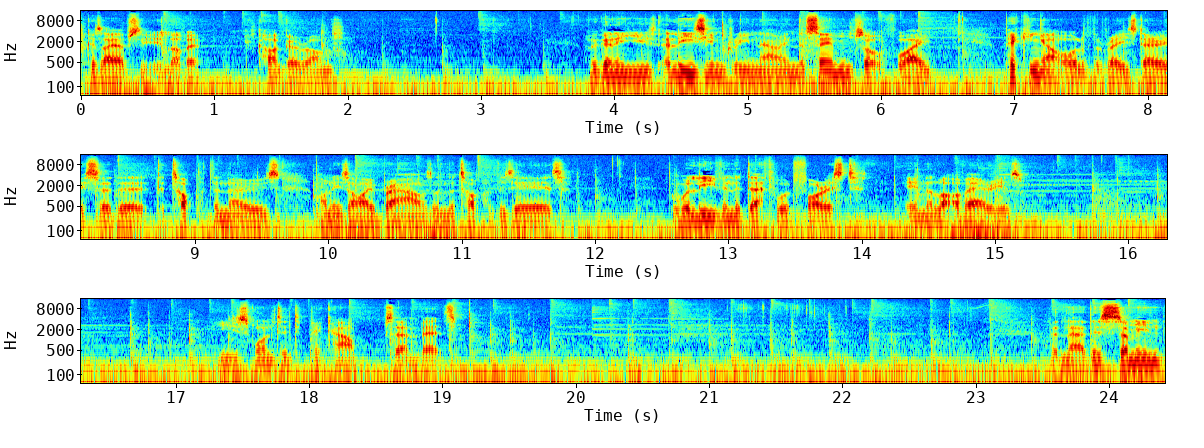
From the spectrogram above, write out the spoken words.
because I absolutely love it. Can't go wrong. We're going to use Elysian green now in the same sort of way picking out all of the raised areas, so the, the top of the nose, on his eyebrows and the top of his ears. But we're leaving the Deathworld Forest in a lot of areas. He just wanted to pick out certain bits. But no, this, I mean,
